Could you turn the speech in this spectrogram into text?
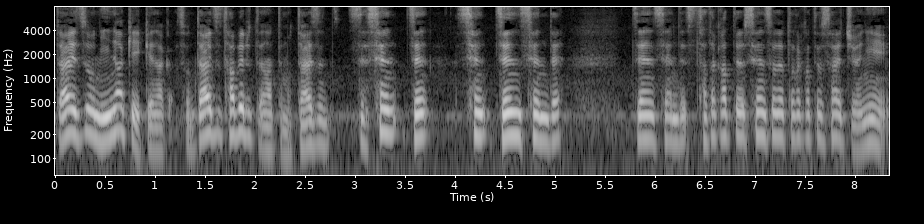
大豆を煮なきゃいけなかその大豆食べるってなっても大豆前前前線で前線で戦ってる戦争で戦ってる最中に、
